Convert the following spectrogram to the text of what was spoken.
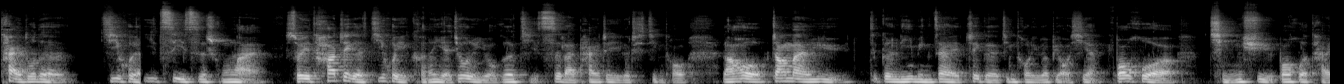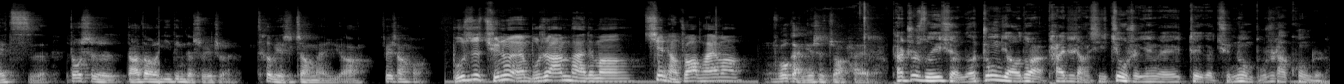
太多的机会一次一次重来，所以他这个机会可能也就有个几次来拍这一个镜头。然后张曼玉跟黎明在这个镜头里边表现，包括情绪，包括台词，都是达到了一定的水准。特别是张曼玉啊，非常好，不是群众演员不是安排的吗？现场抓拍吗？我感觉是抓拍的。他之所以选择中焦段拍这场戏，就是因为这个群众不是他控制的。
